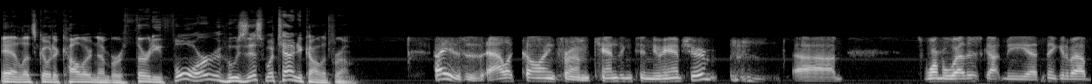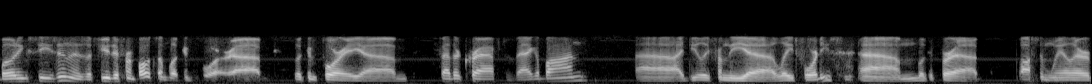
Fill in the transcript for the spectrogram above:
And let's go to caller number 34. Who's this? What town you calling from? Hi, this is Alec calling from Kensington, New Hampshire. um, warmer weather's got me uh, thinking about boating season. There's a few different boats I'm looking for. Uh, looking for a um, Feathercraft Vagabond, uh, ideally from the uh, late 40s. Um, looking for a Boston Whaler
